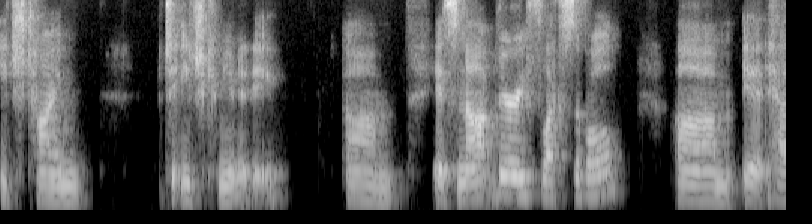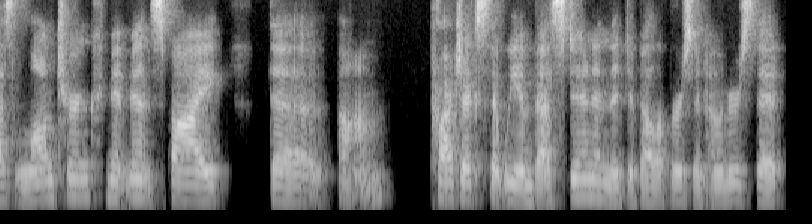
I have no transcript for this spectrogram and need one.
each time to each community. Um, it's not very flexible. Um, it has long-term commitments by the um, projects that we invest in and the developers and owners that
